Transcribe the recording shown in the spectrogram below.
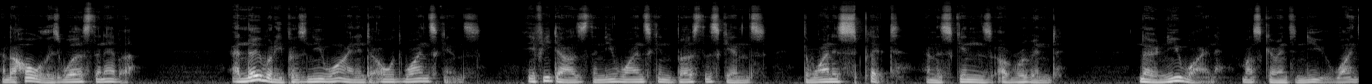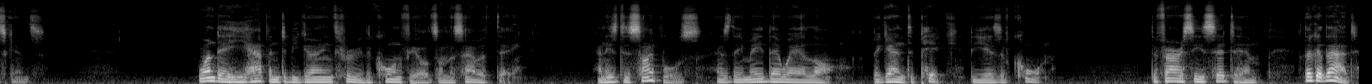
and the whole is worse than ever. And nobody puts new wine into old wineskins. If he does, the new wineskin bursts the skins, the wine is split, and the skins are ruined. No, new wine must go into new wineskins. One day he happened to be going through the cornfields on the Sabbath day, and his disciples, as they made their way along, began to pick the ears of corn. The Pharisees said to him, Look at that!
